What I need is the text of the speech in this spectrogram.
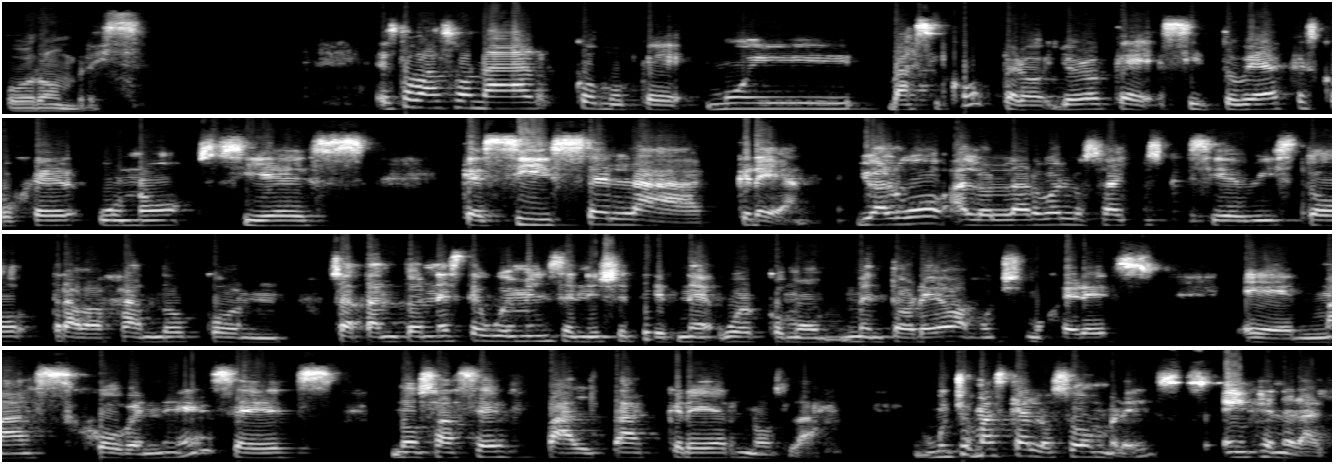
por hombres? Esto va a sonar como que muy básico, pero yo creo que si tuviera que escoger uno, si es que sí se la crean. Yo algo a lo largo de los años que sí he visto trabajando con, o sea, tanto en este Women's Initiative Network como mentoreo a muchas mujeres eh, más jóvenes, es nos hace falta creérnosla, mucho más que a los hombres en general.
